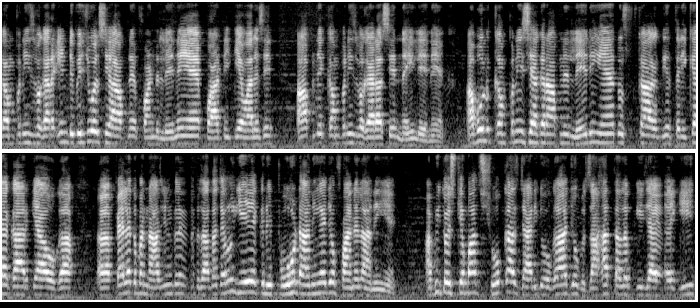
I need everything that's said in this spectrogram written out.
कंपनीज़ वगैरह इंडिविजुअल से आपने फंड लेने हैं पार्टी के हवाले से, आपने कंपनीज़ वगैरह से नहीं लेने हैं। अब उन कंपनी से अगर आपने ले ली है तो उसका तरीकाकार क्या होगा? पहले तो मैं नाजिन को बताता चलूँ, ये एक रिपोर्ट आनी है जो फाइनल आनी है। अभी तो इसके बाद शोकास जारी होगा, जो वजाहत तलब की जाएगी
